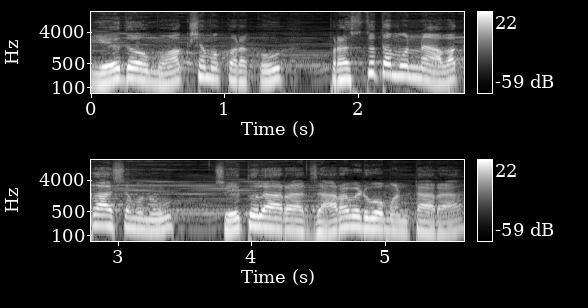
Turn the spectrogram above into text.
ఏదో మోక్షము కొరకు ప్రస్తుతమున్న అవకాశమును చేతులారా జారవిడవమంటారా?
